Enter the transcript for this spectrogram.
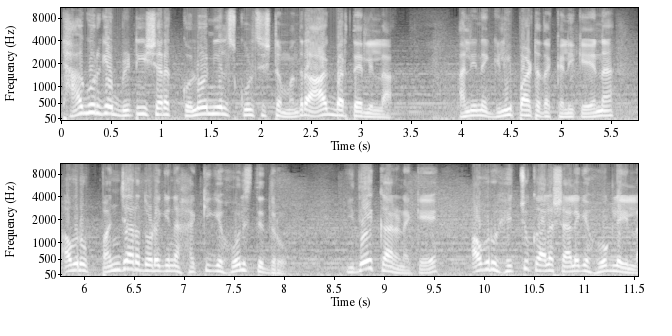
ಠಾಗೂರ್ಗೆ ಬ್ರಿಟಿಷರ ಕೊಲೋನಿಯಲ್ ಸ್ಕೂಲ್ ಸಿಸ್ಟಮ್ ಅಂದ್ರೆ ಆಗ ಬರ್ತಾ ಇರಲಿಲ್ಲ. ಅಲ್ಲಿನ ಗಿಳಿಪಾಠದ ಕಲಿಕೆಯನ್ನು ಅವರು ಪಂಜಾರದೊಡಗಿನ ಹಕ್ಕಿಗೆ ಹೋಲಿಸ್ತಿದ್ದರು ಇದೇ ಕಾರಣಕ್ಕೆ ಅವರು ಹೆಚ್ಚು ಕಾಲ ಶಾಲೆಗೆ ಹೋಗಲೇ ಇಲ್ಲ.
